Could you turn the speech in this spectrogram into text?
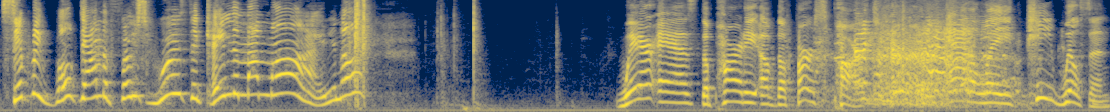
simply wrote down the first words that came to my mind, you know? Whereas the party of the first part, Adelaide P. Wilson,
